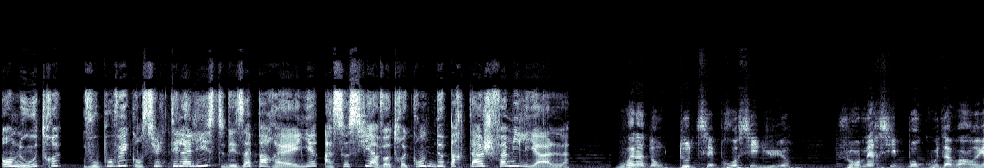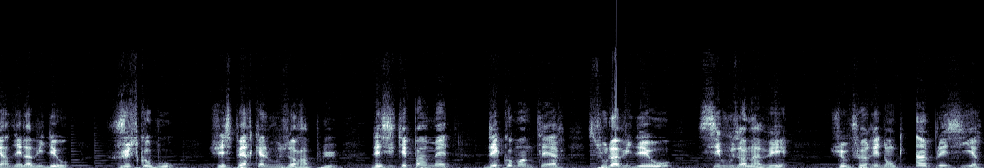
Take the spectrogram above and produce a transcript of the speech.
En outre, vous pouvez consulter la liste des appareils associés à votre compte de partage familial. Voilà donc toutes ces procédures. Je vous remercie beaucoup d'avoir regardé la vidéo jusqu'au bout. J'espère qu'elle vous aura plu. N'hésitez pas à mettre des commentaires sous la vidéo si vous en avez. Je me ferai donc un plaisir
